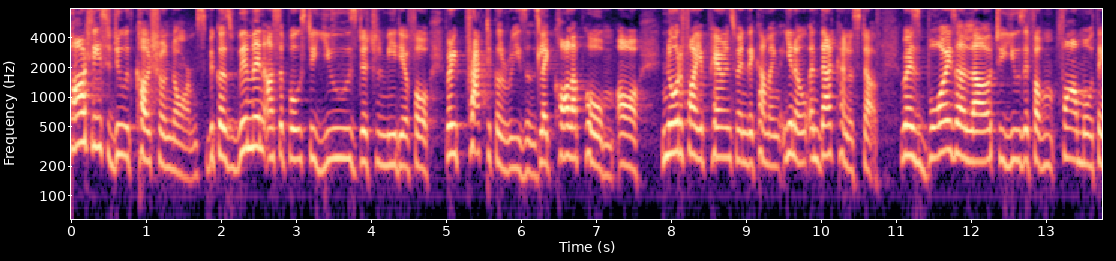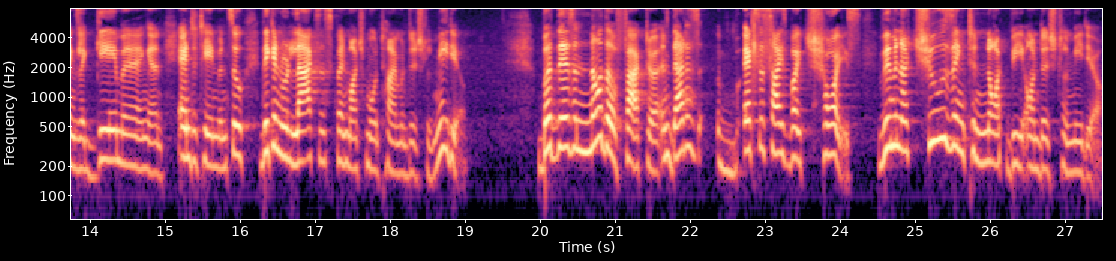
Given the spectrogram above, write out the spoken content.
partly is to do with cultural norms because women are supposed to use digital media for very practical reasons, like call up home or notify your parents when they're coming, you know, and that kind of stuff. Whereas boys are allowed to use it for far more things like gaming and entertainment. So they can relax and spend much more time on digital media. But there's another factor, and that is exercise by choice. Women are choosing to not be on digital media.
